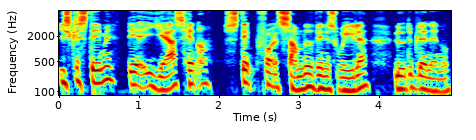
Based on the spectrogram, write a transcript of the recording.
I skal stemme, det er i jeres hænder. Stem for et samlet Venezuela, lød det blandt andet.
